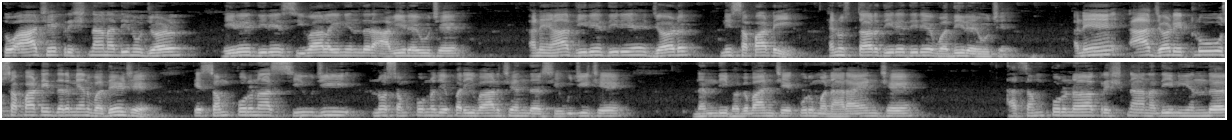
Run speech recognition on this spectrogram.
તો આ છે કૃષ્ણા નદીનું જળ. ધીરે ધીરે શિવાલયની અંદર આવી રહ્યું છે. અને આ ધીરે ધીરે જળની સપાટી, એનું સ્તર ધીરે ધીરે વધી રહ્યું છે. અને આ જળ એટલું સપાટી દરમિયાન વધે છે કે સંપૂર્ણ શિવજીનો સંપૂર્ણ જે પરિવાર છે અંદર, શિવજી છે, નંદી ભગવાન છે કુર્મ નારાયણ છે આ સંપૂર્ણ કૃષ્ણા નદીની અંદર,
